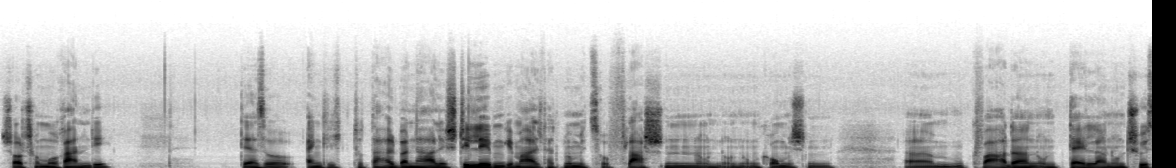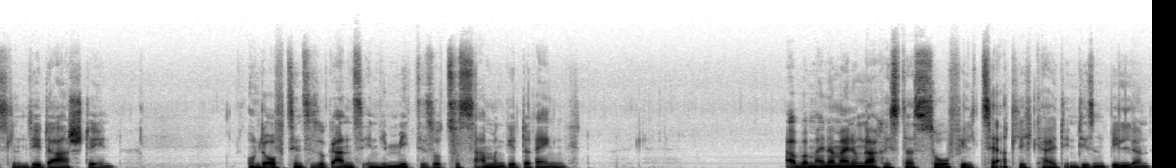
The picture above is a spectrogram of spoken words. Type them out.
Giorgio Morandi, der so eigentlich total banale Stillleben gemalt hat, nur mit so Flaschen und, und, und komischen ähm, Quadern und Tellern und Schüsseln, die dastehen. Und oft sind sie so ganz in die Mitte, so zusammengedrängt. Aber meiner Meinung nach ist da so viel Zärtlichkeit in diesen Bildern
